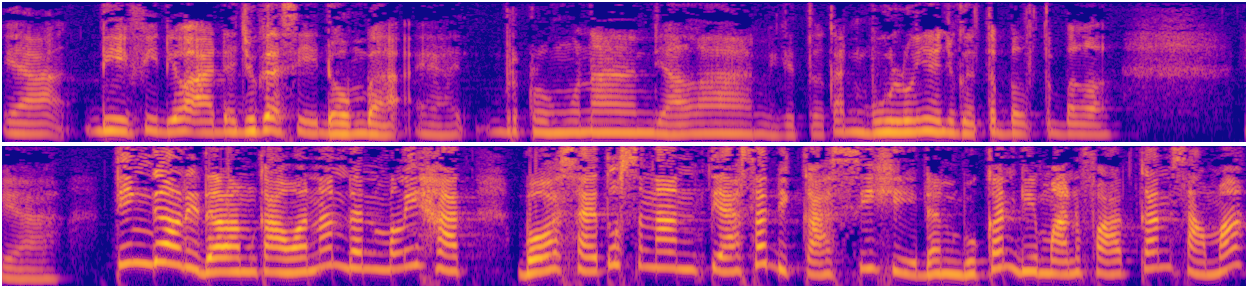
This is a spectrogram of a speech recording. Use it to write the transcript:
Ya di video ada juga sih domba ya berkerumunan jalan gitu kan bulunya juga tebel-tebel. Ya, tinggal di dalam kawanan dan melihat bahwa saya itu senantiasa dikasihi dan bukan dimanfaatkan sama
